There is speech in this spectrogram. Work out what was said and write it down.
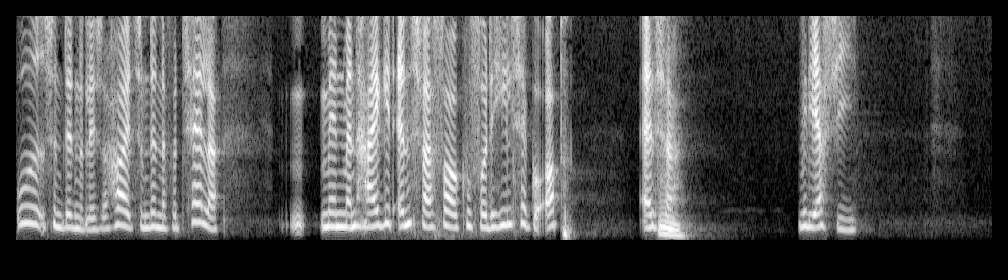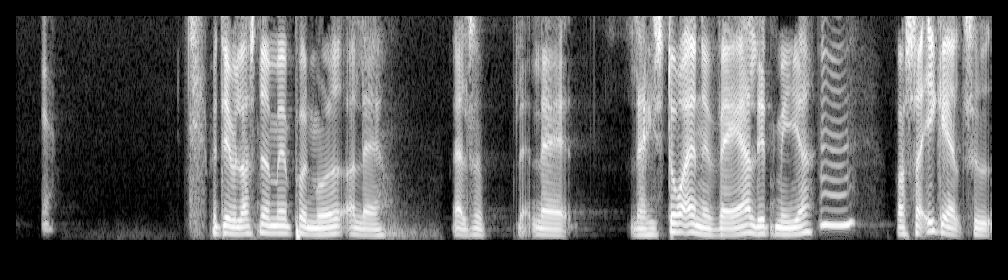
ud, som den, der læser højt, som den, der fortæller. Men man har ikke et ansvar for at kunne få det hele til at gå op. Altså, mm. vil jeg sige. Ja. Men det er vel også noget med på en måde at lade, altså, lade, lade, lade historierne være lidt mere, mm. Og så ikke altid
